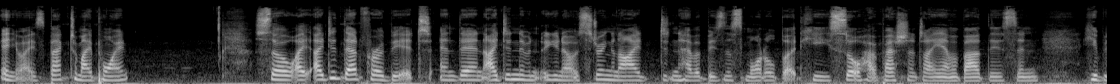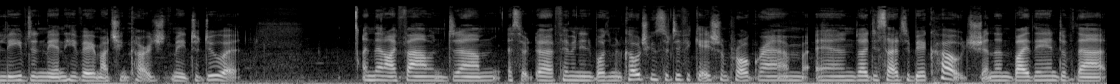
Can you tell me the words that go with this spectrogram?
anyways, back to my point. So I, I did that for a bit, and then I didn't even, you know, String and I didn't have a business model, but he saw how passionate I am about this, and he believed in me, and he very much encouraged me to do it and then I found um, a cert- uh, feminine embodiment coaching certification program, and I decided to be a coach. And then by the end of that,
